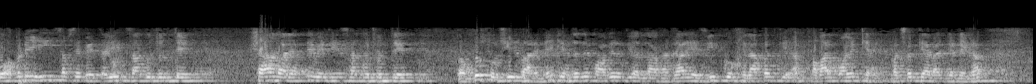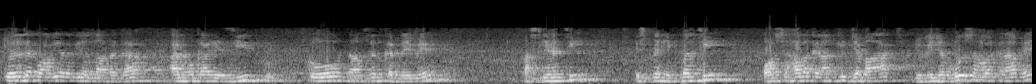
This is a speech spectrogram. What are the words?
وہ اپنے ہی سب سے بہترین انسان کو چنتے، شام والے اپنے بہترین انسان کو چنتے۔ تو خود سوچیے اس بارے میں کہ حضرت معاویہ رضی اللہ عنہ عزیز کو خلافت کی ہمارا پوائنٹ کیا ہے؟ مقصد کیا بیان کرنے کا؟ کہ حضرت معاویہ رضی اللہ عنہ کا عزیز کو نامزد کرنے میں اصلیحت تھی، اس میں حکمت تھی اور صحابہ کرام کی جماعت جو کہ جمہور صحابہ کرام ہے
